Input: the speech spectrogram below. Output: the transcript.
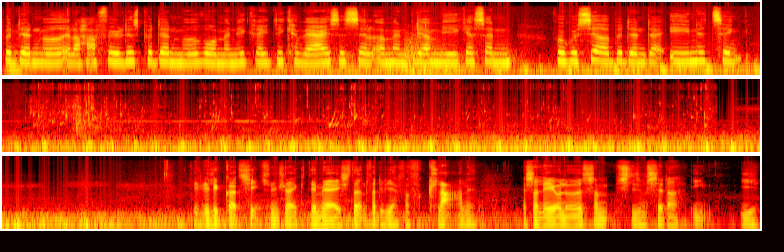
på mm. den måde, eller har føltes på den måde, hvor man ikke rigtig kan være i sig selv, og man bliver mega sådan fokuseret på den der ene ting, er virkelig godt set, synes jeg ikke. Det med, at i stedet for, at det bliver for forklarende, at så lave noget, som ligesom sætter en i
